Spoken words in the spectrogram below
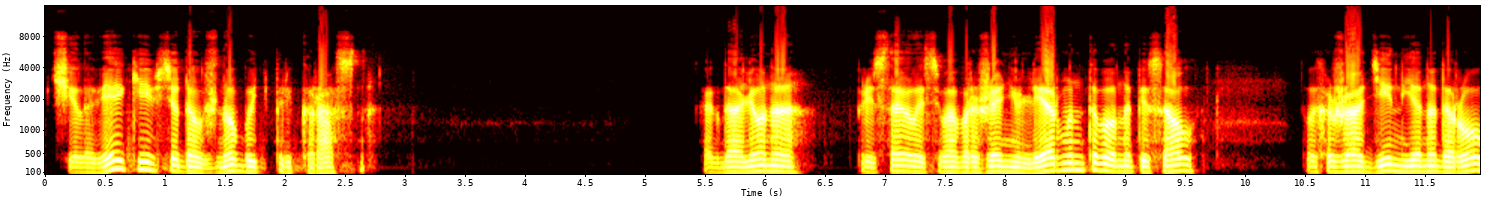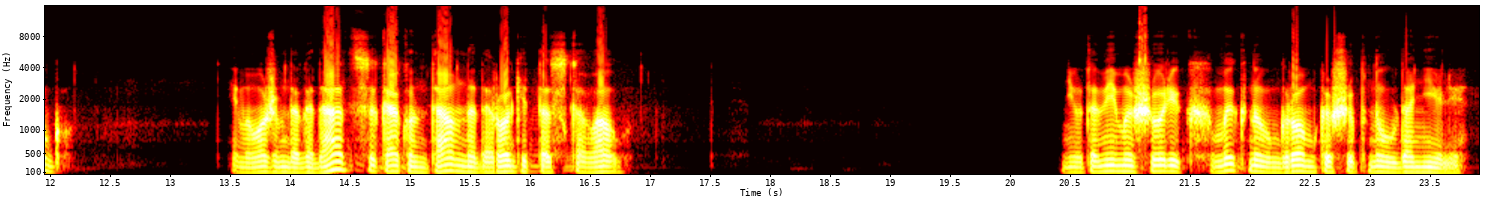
«В человеке все должно быть прекрасно». Когда Алена представилась воображению Лермонтова, он написал «Выхожу один я на дорогу», и мы можем догадаться, как он там на дороге тосковал. Неутомимый Шурик, хмыкнув, громко шепнул Даниле –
